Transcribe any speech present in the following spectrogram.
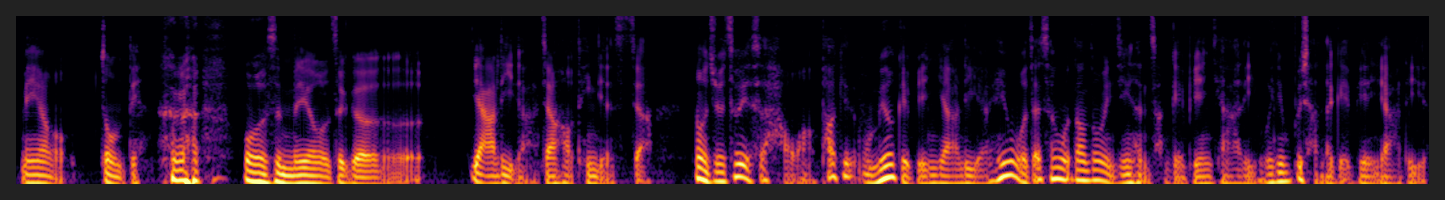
没有重点，或者是没有这个压力啊。讲好听点是这样。那我觉得这也是好啊。，Pocket 我没有给别人压力啊，因为我在生活当中已经很常给别人压力，我已经不想再给别人压力了。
